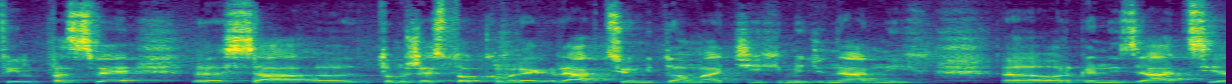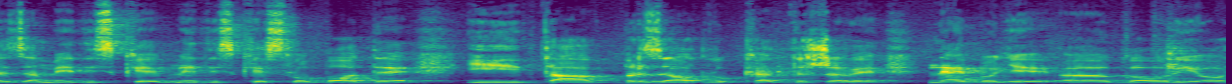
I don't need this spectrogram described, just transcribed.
Filipa sve sa tom žestokom reakcijom i domaćih i međunarodnih e, organizacija za medijske, medijske slobode i ta brza odluka države najbolje e, govori o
